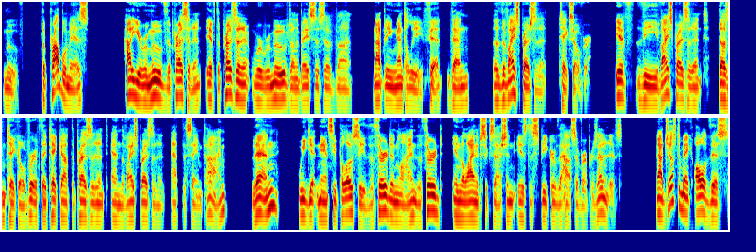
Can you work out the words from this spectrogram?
move. The problem is how do you remove the president? If the president were removed on the basis of uh, not being mentally fit, then the vice president takes over. If the vice president doesn't take over, if they take out the president and the vice president at the same time, then we get Nancy Pelosi. The third in line, the third in the line of succession is the Speaker of the House of Representatives. Now, just to make all of this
